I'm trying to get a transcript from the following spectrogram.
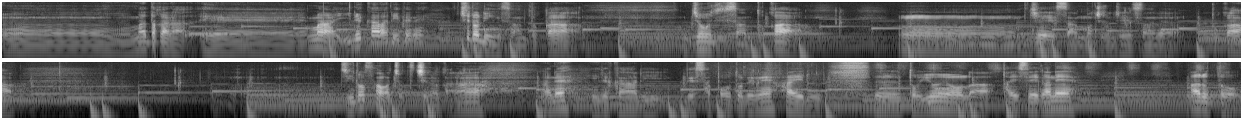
うんまあだから、えー、まあ入れ替わりでねチロリンさんとかジョージさんとかうーん J さんもちろん J さんとかジロさんはちょっと違うかな。がね入れ替わりでサポートでね入るというような体制がねあると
